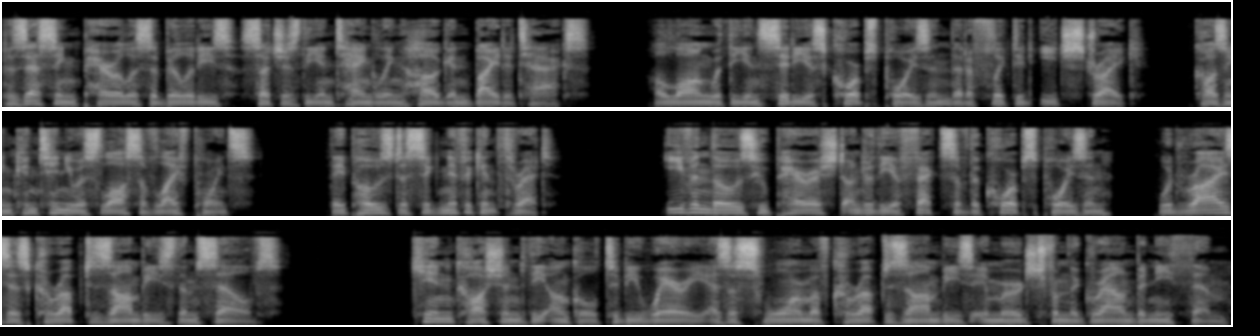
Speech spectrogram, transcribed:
Possessing perilous abilities such as the entangling hug and bite attacks, along with the insidious corpse poison that afflicted each strike, causing continuous loss of life points, they posed a significant threat even those who perished under the effects of the corpse poison would rise as corrupt zombies themselves. Kin cautioned the uncle to be wary as a swarm of corrupt zombies emerged from the ground beneath them,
